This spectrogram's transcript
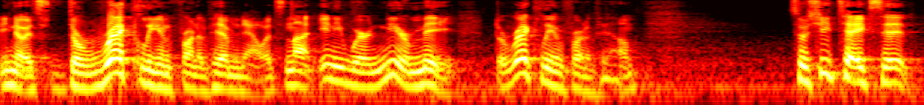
You know, it's directly in front of him now. It's not anywhere near me, directly in front of him. So she takes it,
